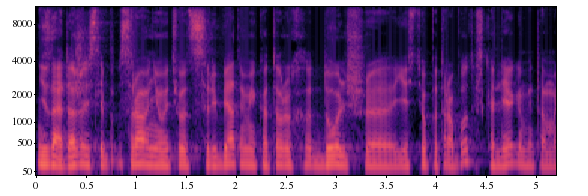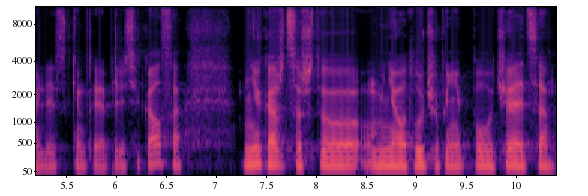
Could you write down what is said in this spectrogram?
не знаю, даже если сравнивать вот с ребятами, у которых дольше есть опыт работы, с коллегами там или с кем-то я пересекался, мне кажется, что у меня вот лучше получается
